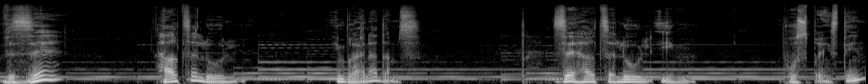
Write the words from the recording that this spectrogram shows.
וזה הר צלול עם בריאן אדמס. זה הר צלול עם ברוס ספרינגסטין,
